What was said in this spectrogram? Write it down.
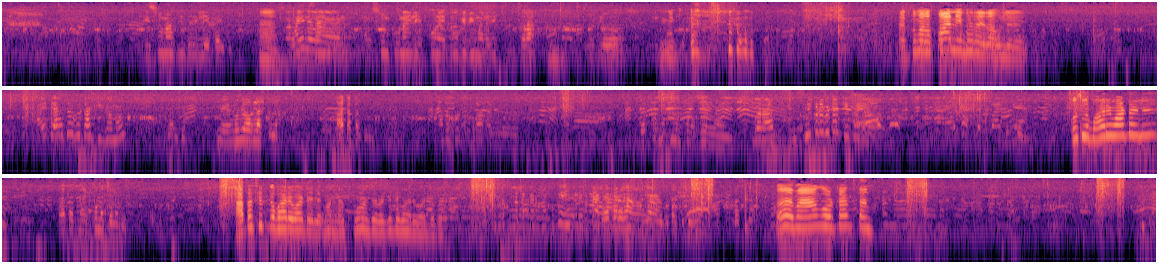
ती सून असली तरी लेखायची. हा. आहे ना मग सून कोण आहे लेख कोण आहे दोघे बी मला विचार चला म्हटलं निक- आणि तुम्हाला पाणी भरायला लावलं आहे ते ह्याच्यावर टाकी का मग. मग लास्टला आता टाकली इकडे बी टाकी कसलं भारी वाटायले? आताच नाही इतकं भारी वाटायला. म्हणलं पुण्याच्याला किती भारी वाटत? अय टाकतान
